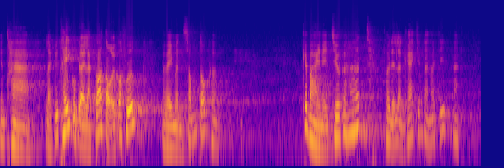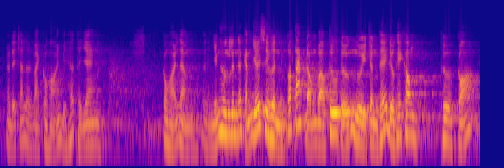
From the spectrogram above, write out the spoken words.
Nên thà là cứ thấy cuộc đời là có tội, có phước, vậy mình sống tốt hơn. Cái bài này chưa có hết. Thôi để lần khác chúng ta nói tiếp ha. Rồi để trả lời vài câu hỏi, bị hết thời gian rồi. Câu hỏi là, những hương linh ở cảnh giới siêu hình có tác động vào tư tưởng người trần thế được hay không? Thưa, có.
